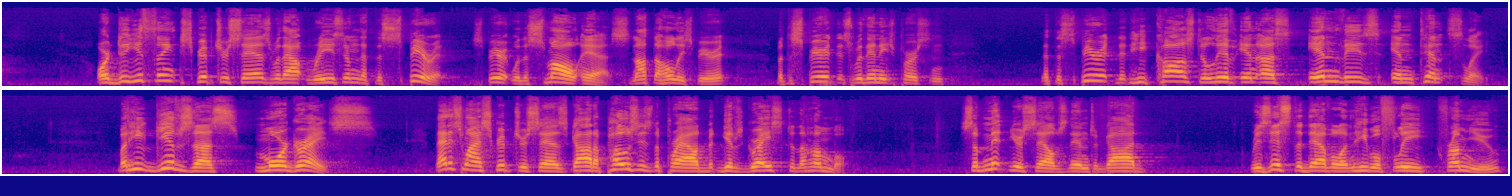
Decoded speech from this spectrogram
Or do you think Scripture says without reason that the Spirit, Spirit with a small s, not the Holy Spirit, but the Spirit that's within each person, that the Spirit that He caused to live in us envies intensely. But He gives us more grace. That is why Scripture says God opposes the proud but gives grace to the humble. Submit yourselves then to God. Resist the devil and he will flee from you.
